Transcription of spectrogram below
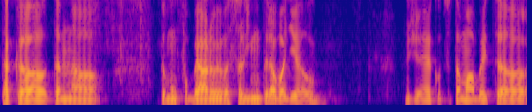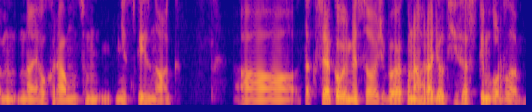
tak eh, ten eh, tomu Fabiánovi Veselýmu teda vadil, že jako co tam má být eh, na jeho chrámu, co městský znak. A tak si jako vymyslel, že by ho jako nahradil císařským orlem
